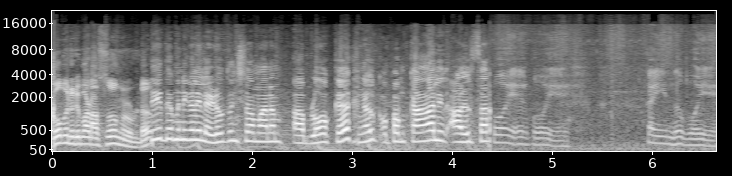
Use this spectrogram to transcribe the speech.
ഗോപൻ ഒരുപാട് അസുഖങ്ങളുണ്ട്. ധമനികളിൽ എഴുപത്തഞ്ച് ശതമാനം ആ, ബ്ലോക്ക് ഒപ്പം കാലിൽ അൾസർ. പോയേ പോയേ. കയ്യിന്ന് പോയേ.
